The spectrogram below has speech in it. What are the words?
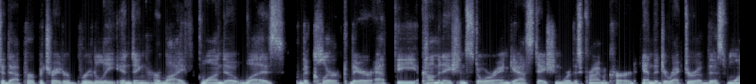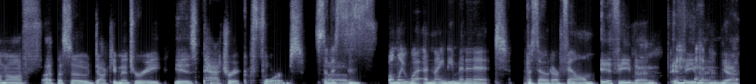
to that perpetrator brutally ending her life. Wanda was the clerk there at the combination store and gas station where this crime occurred. And the director of this one off episode documentary is Patrick Forbes. So this Um, is only what a 90 minute episode or film. If even, if even, yeah.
